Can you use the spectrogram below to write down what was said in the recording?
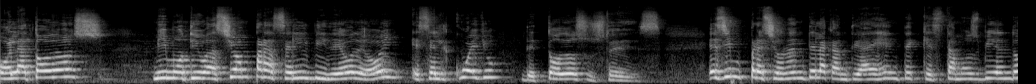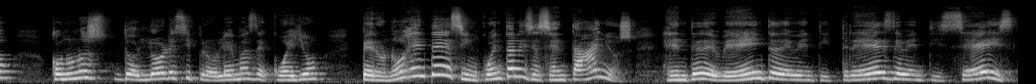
Hola a todos, mi motivación para hacer el video de hoy es el cuello de todos ustedes. Es impresionante la cantidad de gente que estamos viendo con unos dolores y problemas de cuello, pero no gente de 50 ni 60 años, gente de 20, de 23, de 26.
